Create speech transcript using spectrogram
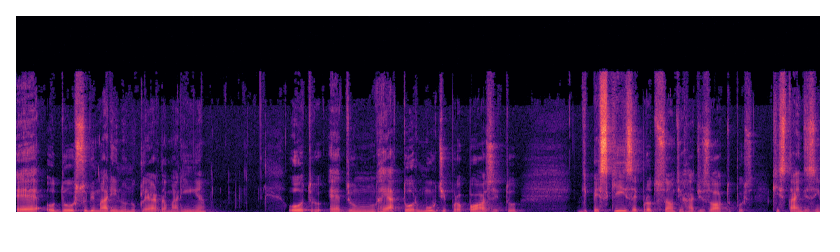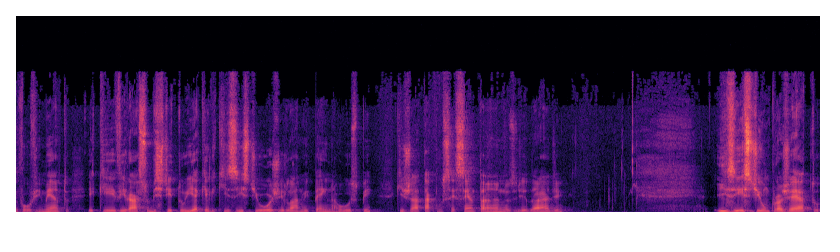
é o do submarino nuclear da Marinha, outro é de um reator multipropósito de pesquisa e produção de radioisótopos que está em desenvolvimento e que virá substituir aquele que existe hoje lá no IPEM, na USP, que já está com 60 anos de idade. Existe um projeto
